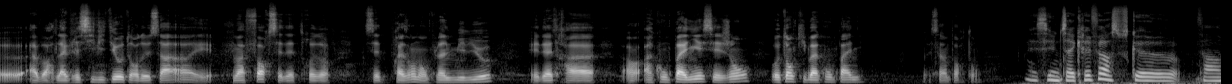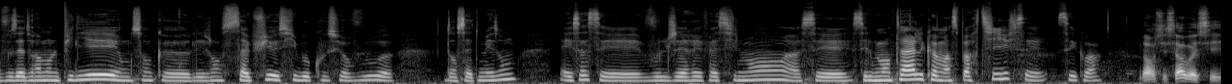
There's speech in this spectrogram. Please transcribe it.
euh, avoir de l'agressivité autour de ça. Et ma force, c'est d'être, c'est présent dans plein de milieux et d'être accompagner ces gens autant qu'ils m'accompagnent. C'est important. Et c'est une sacrée force parce que, enfin, vous êtes vraiment le pilier. Et on sent que les gens s'appuient aussi beaucoup sur vous dans cette maison. Et ça, c'est vous le gérez facilement. Euh, c'est le mental comme un sportif. C'est quoi? Non, c'est ça. Ouais, c'est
